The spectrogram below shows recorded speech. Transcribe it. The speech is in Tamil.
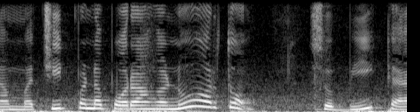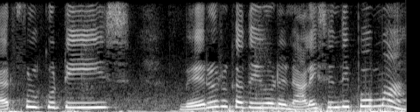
நம்ம சீட் பண்ண போகிறாங்கன்னு அர்த்தம். ஸோ பி கேர்ஃபுல் குட்டீஸ். வேறொரு கதையோட நாளை சந்திப்போமா?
